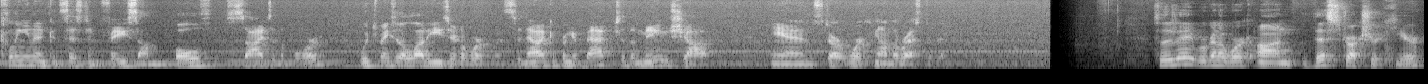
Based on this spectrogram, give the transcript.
clean and consistent face on both sides of the board, which makes it a lot easier to work with. So now I can bring it back to the main shop and start working on the rest of it. So today we're going to work on this structure here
